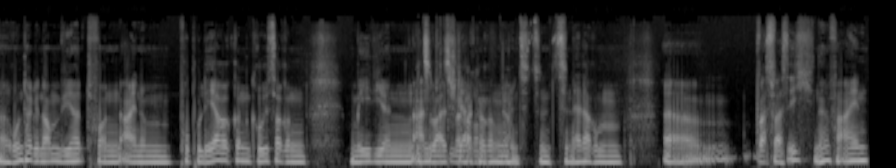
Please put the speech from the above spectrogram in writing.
äh, runtergenommen wird von einem populäreren, größeren Medien, anwaltsstärkeren, ja. institutionellerem, ähm, was weiß ich, ne, Verein,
